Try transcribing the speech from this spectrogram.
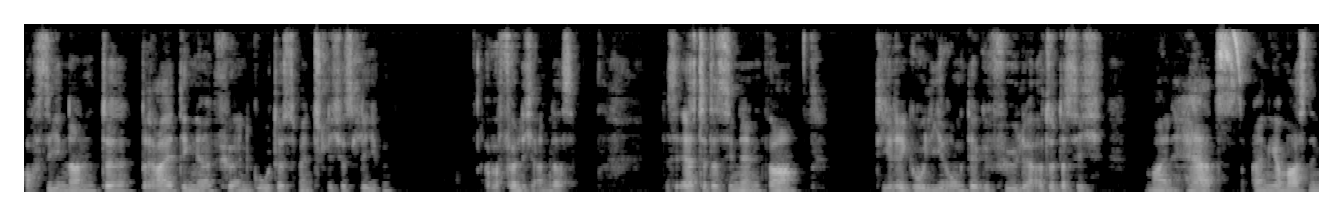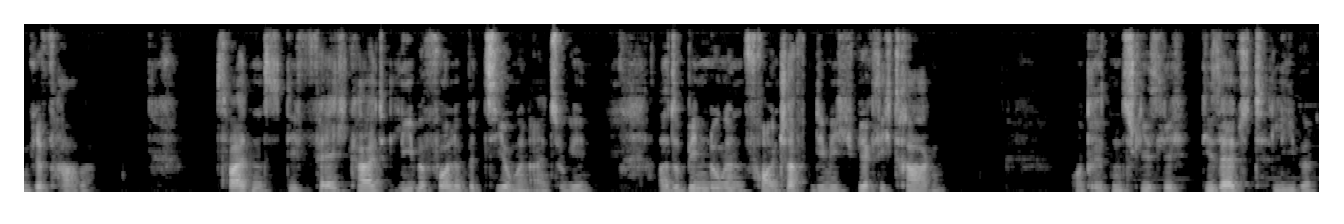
Auch sie nannte drei Dinge für ein gutes menschliches Leben, aber völlig anders. Das erste, das sie nennt, war die Regulierung der Gefühle, also dass ich mein Herz einigermaßen im Griff habe. Zweitens die Fähigkeit, liebevolle Beziehungen einzugehen, also Bindungen, Freundschaften, die mich wirklich tragen. Und drittens schließlich die Selbstliebe,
